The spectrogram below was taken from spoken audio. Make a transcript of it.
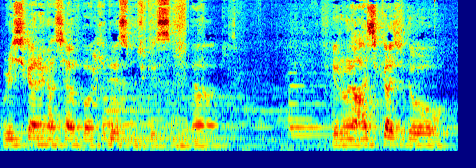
우리 시간에 같이 한번 기도했으면 좋겠습니다 여러분 아직까지도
